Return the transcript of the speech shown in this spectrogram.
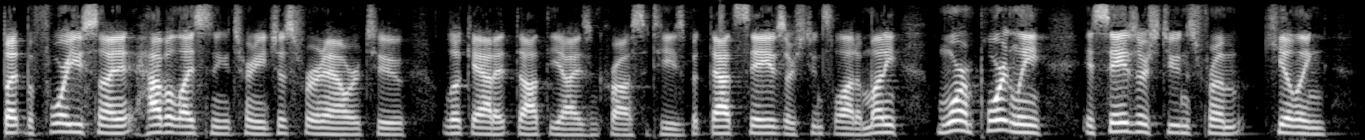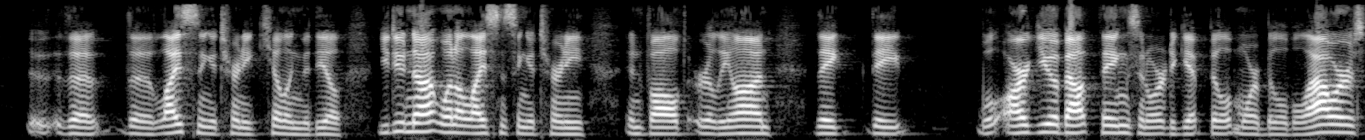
But before you sign it, have a licensing attorney just for an hour or two, look at it, dot the I's and cross the T's. But that saves our students a lot of money. More importantly, it saves our students from killing uh, the the licensing attorney killing the deal. You do not want a licensing attorney involved early on. They they will argue about things in order to get bill, more billable hours.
